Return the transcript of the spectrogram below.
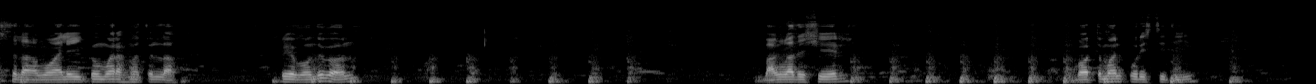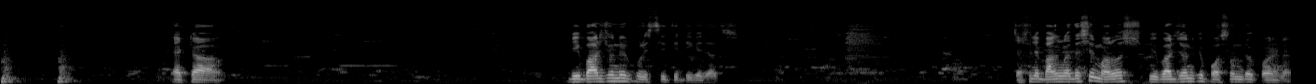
আসসালামু আলাইকুম রহমতুল্লাহ প্রিয় বন্ধুগণ, বাংলাদেশের বর্তমান পরিস্থিতি একটা বিভাজনের পরিস্থিতির দিকে যাচ্ছে। আসলে বাংলাদেশের মানুষ বিভাজনকে পছন্দ করে না।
